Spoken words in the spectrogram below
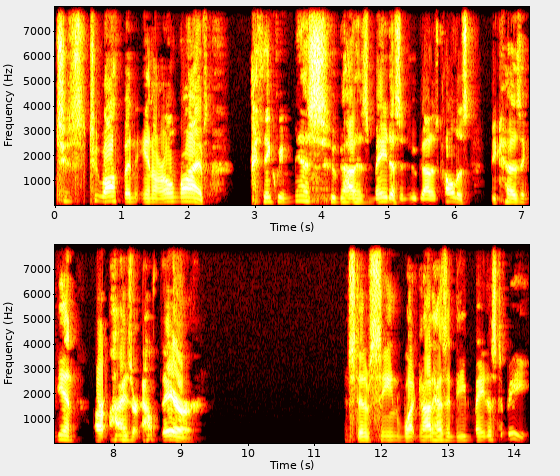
just too often in our own lives, I think we miss who God has made us and who God has called us because, again, our eyes are out there instead of seeing what God has indeed made us to be.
